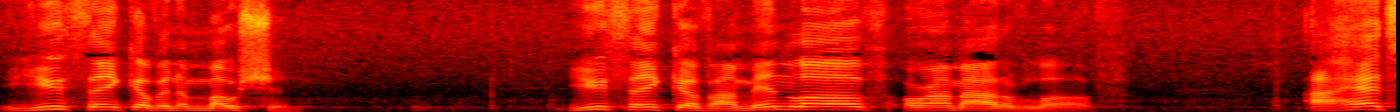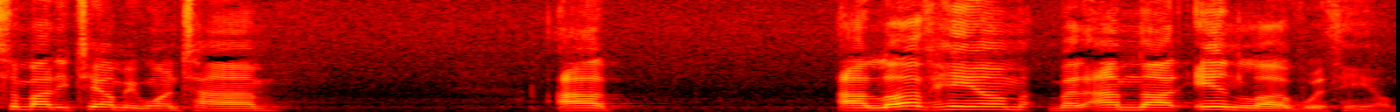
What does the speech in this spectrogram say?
you think of an emotion. You think of I'm in love or I'm out of love. I had somebody tell me one time, I, I love him, but I'm not in love with him.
